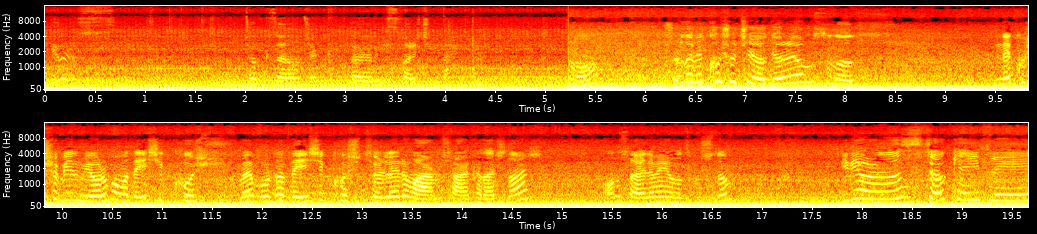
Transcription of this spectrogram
Gidiyoruz. Çok güzel olacak. Öyle bir his var içimde. Şurada bir kuş uçuyor. Görüyor musunuz? Ne kuşu bilmiyorum ama değişik kuş. Ve burada değişik kuş türleri varmış arkadaşlar. Onu söylemeyi unutmuştum. Gidiyoruz. Çok keyifli.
